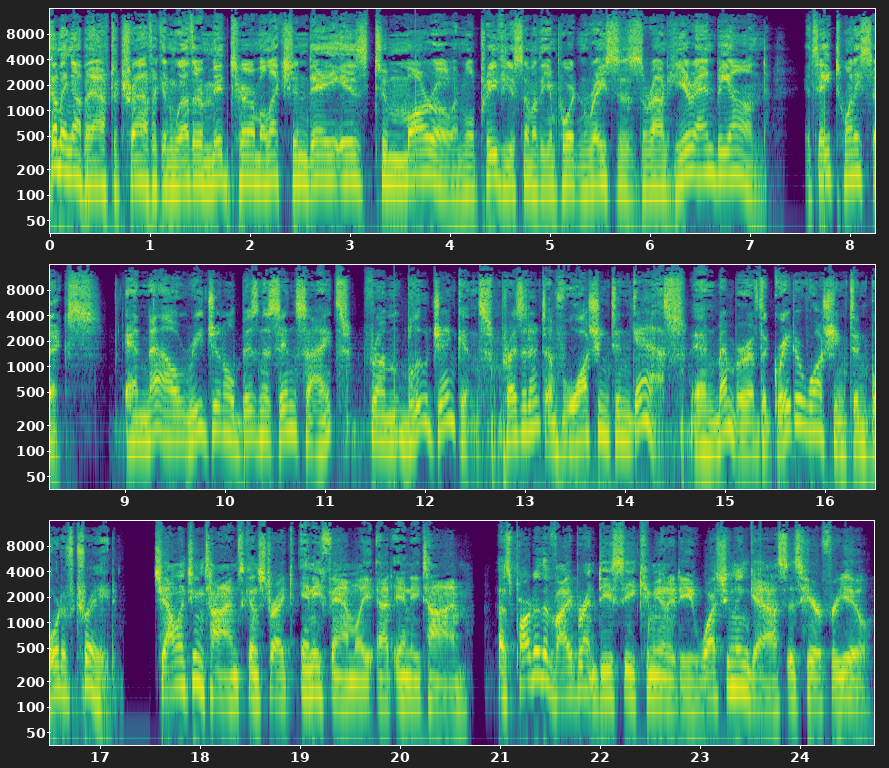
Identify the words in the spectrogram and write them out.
Coming up after traffic and weather, midterm election day is tomorrow, and we'll preview some of the important races around here and beyond. It's 826. And now, regional business insights from Blue Jenkins, president of Washington Gas and member of the Greater Washington Board of Trade. Challenging times can strike any family at any time. As part of the vibrant DC community, Washington Gas is here for you.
